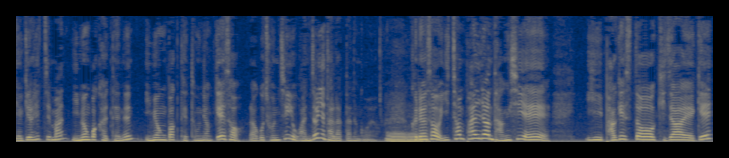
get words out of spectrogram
얘기를 했지만 이명박 할 때는 이명박 대통령께서 라고 존칭이 완전히 달랐다는 거예요. 어. 그래서 2008년 당시에 이 박에스터 기자에게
